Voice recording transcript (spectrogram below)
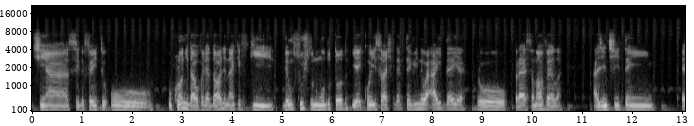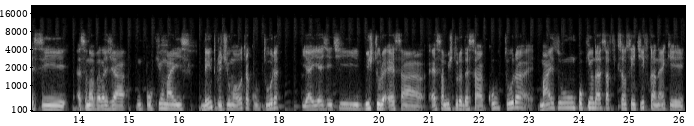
tinha sido feito o, o clone da ovelha Dolly, né? Que, que deu um susto no mundo todo. E aí, com isso, eu acho que deve ter vindo a ideia para essa novela. A gente tem esse, essa novela já um pouquinho mais dentro de uma outra cultura. E aí a gente mistura essa, essa mistura dessa cultura mais um pouquinho dessa ficção científica, né? Que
